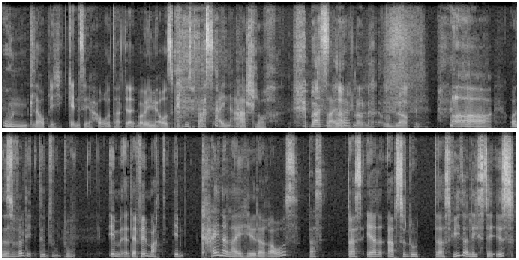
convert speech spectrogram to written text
Unglaublich Gänsehaut hat er bei mir ausgelöst. Was ein Arschloch. Was ein Arschloch, ne? unglaublich. Oh, und es ist wirklich, du, du, eben, der Film macht eben keinerlei Hehl daraus, dass, dass er absolut das Widerlichste ist.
